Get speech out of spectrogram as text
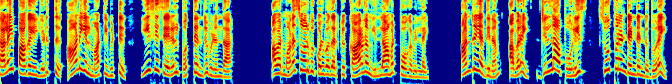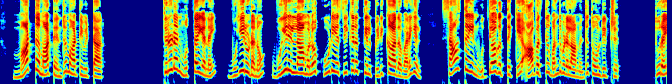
தலைப்பாகையை எடுத்து ஆணியில் மாட்டிவிட்டு ஈசி சேரில் பொத்தென்று விழுந்தார். அவர் மனசோர்வு கொள்வதற்கு காரணம் இல்லாமற் போகவில்லை. அன்றைய தினம் அவரை ஜில்லா போலீஸ் சூப்பரண்டெண்டென்று துரை மாட்டு மாட்டென்று மாட்டிவிட்டார். திருடன் முத்தையனை உயிருடனோ உயிரில்லாமலோ கூடிய சீக்கிரத்தில் பிடிக்காத வரையில் சாஸ்திரியின் உத்தியோகத்துக்கே ஆபத்து வந்துவிடலாம் என்று தோன்றிற்று. துரை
